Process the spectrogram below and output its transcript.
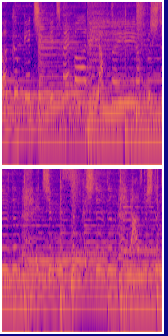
Bakıp geçip gitme bari. Yaftayı yapıştırdın içimi sıkıştırdın. Yazmıştım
